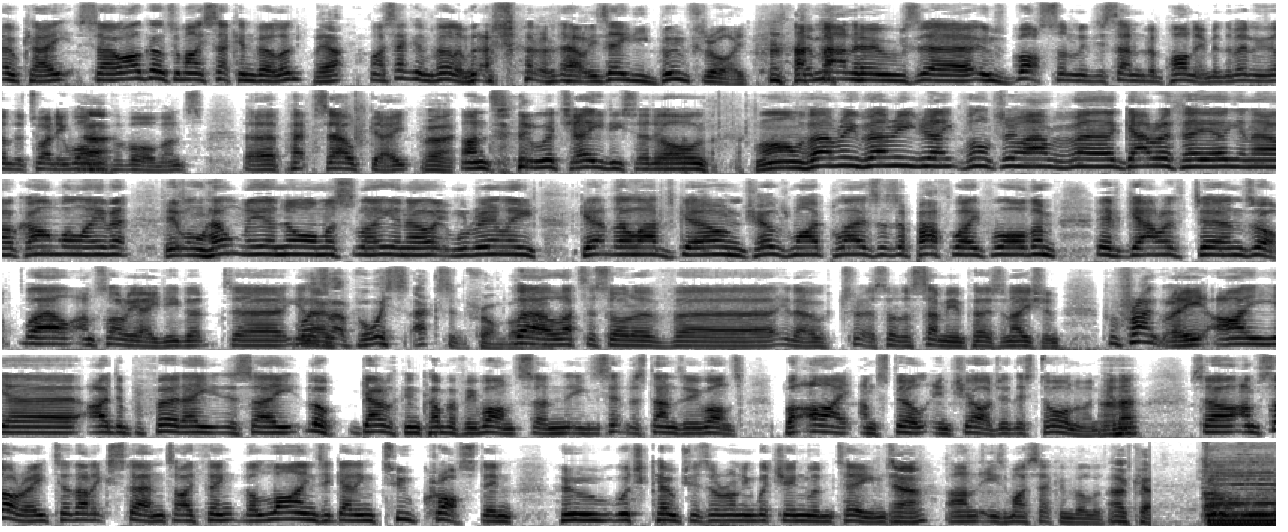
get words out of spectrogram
okay, so I'll go to my second villain. Yeah. My second villain, without a shadow of a doubt, is Aidy Boothroyd, the man whose uh, whose boss suddenly descended upon him in the middle of the under 21 Yeah. performance, uh, Pep Southgate, Right. and to which Aidy said, oh, well, I'm very, very grateful to have uh, Gareth here, you know, I can't believe it. It will help me enormously, you know, it will really get the lads going, shows my players as a pathway for them if Gareth turns up. Well, I'm sorry, Aidy, but, uh, you Where's know... that voice accent from? Well, that's a sort of, uh, you know, tr- sort of semi-impersonation. But frankly, I, uh, I'd have preferred A to say, look, Gareth can come if he wants, and he can sit in the stands if he wants, but I am still in charge of this tournament, Uh-huh. you know? So I'm sorry, to that extent, I think the lines are getting too crossed in who, which coaches are running which England teams, Yeah. and he's my second villain. okay.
